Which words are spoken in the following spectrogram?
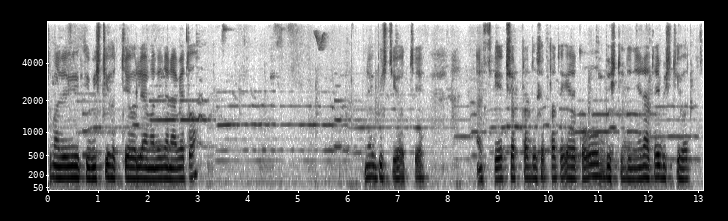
তোমাদের কি বৃষ্টি হচ্ছে বলে আমাদের জানাবে তো? অনেক বৃষ্টি হচ্ছে। আজকে এক সপ্তাহ, দু সপ্তাহ থেকে খুব বৃষ্টি, দিনে রাতে বৃষ্টি হচ্ছে।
